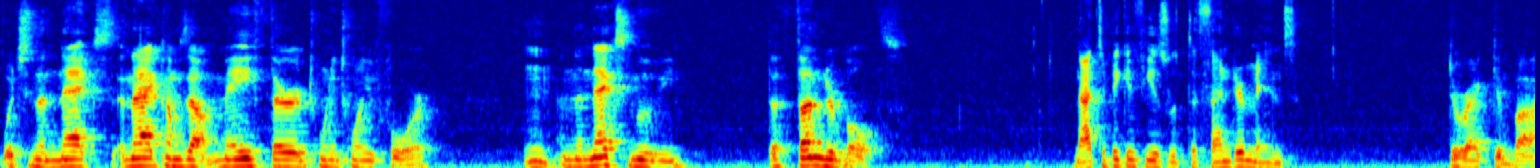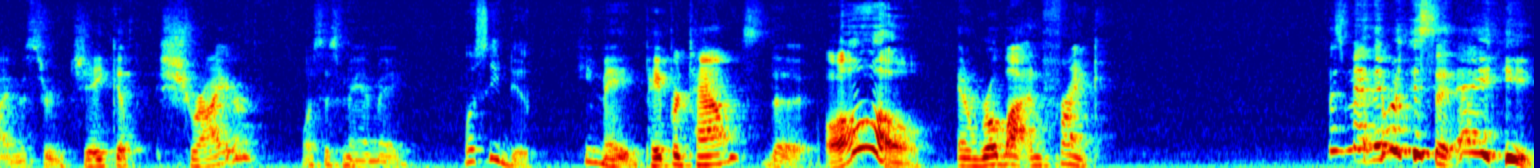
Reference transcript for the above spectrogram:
Which is the next, and that comes out May third, twenty twenty four. Mm. And the next movie, The Thunderbolts, Not to be confused with Defender Men's. directed by Mr. Jacob Schreier. What's this man made? What's he do? He made Paper Towns, the Oh, and Robot and Frank. This man, they really said, "Hey."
